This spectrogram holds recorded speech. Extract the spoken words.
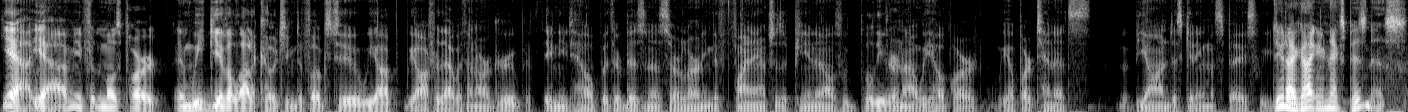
Yeah, yeah. I mean, for the most part, and we give a lot of coaching to folks too. We op- we offer that within our group if they need help with their business or learning the financials of P and Ls. We believe it or not, we help our we help our tenants beyond just getting them a space. We dude, I got your next business.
